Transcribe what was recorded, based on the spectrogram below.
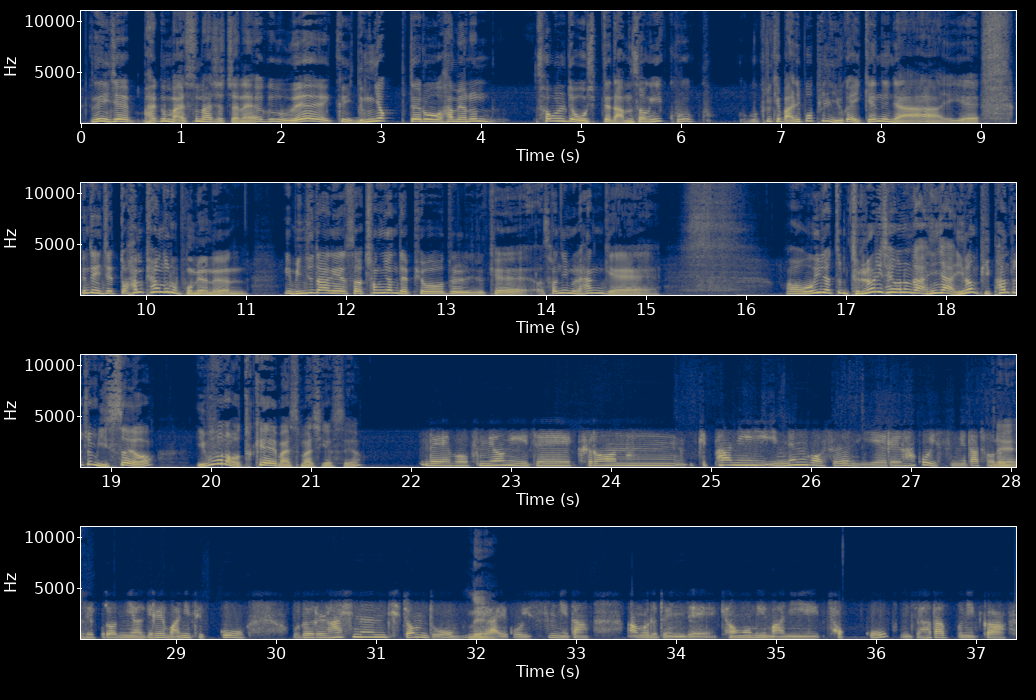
근데 이제 방금 말씀하셨잖아요. 그 왜 그 능력대로 하면은 서울대 50대 남성이 그, 그, 그렇게 많이 뽑힐 이유가 있겠느냐. 이게. 근데 이제 또 한편으로 보면은 민주당에서 청년 대표들 이렇게 선임을 한 게, 어, 오히려 좀 들러리 세우는 거 아니냐. 이런 비판도 좀 있어요. 이 부분은 어떻게 말씀하시겠어요? 네, 뭐 분명히 이제 그런 비판이 있는 것은 이해를 하고 있습니다. 저도 네. 이제 그런 이야기를 많이 듣고 우려를 하시는 지점도 네. 네, 알고 있습니다. 아무래도 이제 경험이 많이 적고 이제 하다 보니까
